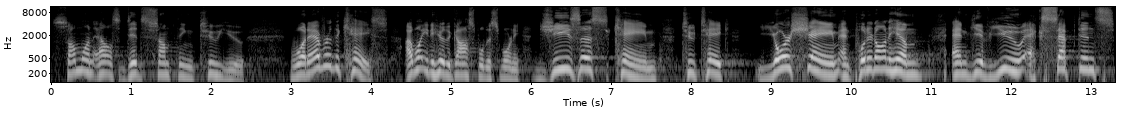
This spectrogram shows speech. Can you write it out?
someone else did something to you. Whatever the case, I want you to hear the gospel this morning. Jesus came to take your shame and put it on Him and give you acceptance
